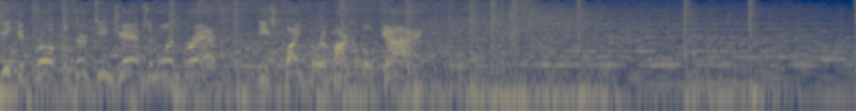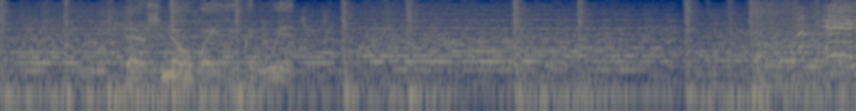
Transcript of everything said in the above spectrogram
He can throw up to 13 jabs in one breath. He's quite the remarkable guy. There's no way you can win. The king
